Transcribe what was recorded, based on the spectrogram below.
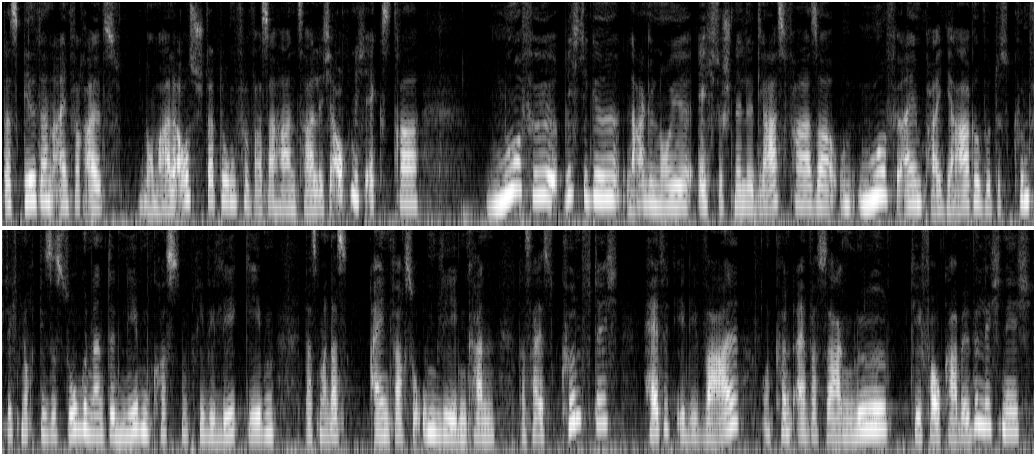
Das gilt dann einfach als normale Ausstattung. Für Wasserhahn zahle ich auch nicht extra. Nur für richtige, nagelneue, echte, schnelle Glasfaser und nur für ein paar Jahre wird es künftig noch dieses sogenannte Nebenkostenprivileg geben, dass man das einfach so umlegen kann. Das heißt, künftig hättet ihr die Wahl und könnt einfach sagen, nö, TV-Kabel will ich nicht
